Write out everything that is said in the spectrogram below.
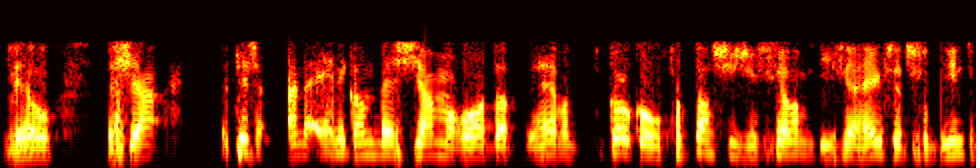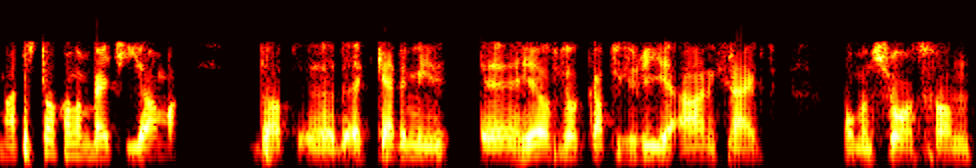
wil. Dus ja, het is aan de ene kant best jammer hoor. Dat, hè, want Coco, een fantastische film, die heeft het verdiend. Maar het is toch wel een beetje jammer dat de Academy heel veel categorieën aangrijpt om een soort van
